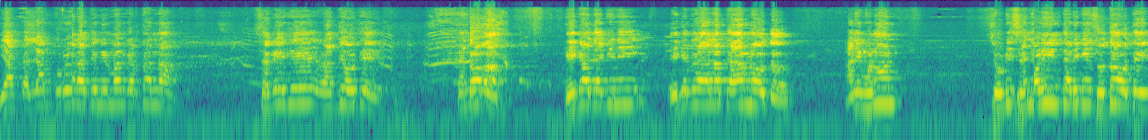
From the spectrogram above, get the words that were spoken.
या कल्याणपूर्व राज्य निर्माण करताना सगळे जे राज्य होते त्यांना एका जागीने एकत्र यायला तयार नव्हतं. आणि म्हणून शेवटी सैन्य वडील त्या ठिकाणी स्वतः होते.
